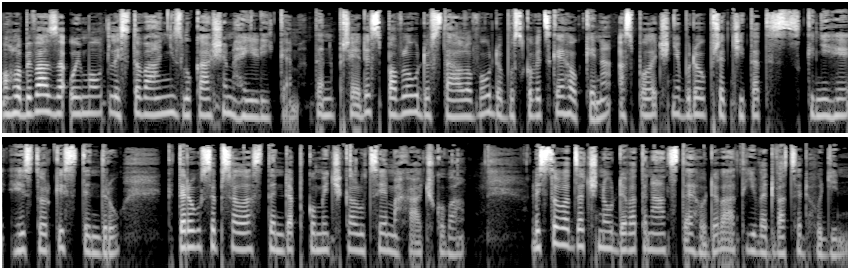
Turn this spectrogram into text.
mohlo by vás zaujmout listování s Lukášem Hejlíkem. Ten přijede s Pavlou Dostálovou do Boskovického kina a společně budou předčítat z knihy Historky z Tindru, kterou se psala stand-up komička Lucie Macháčková. Listovat začnou 19.9. ve 20 hodin.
